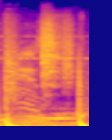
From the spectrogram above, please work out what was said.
Understands house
